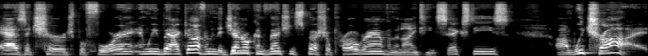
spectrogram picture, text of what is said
as a church before, and we backed off. I mean, the General Convention Special Program from the 1960s, um, we tried,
